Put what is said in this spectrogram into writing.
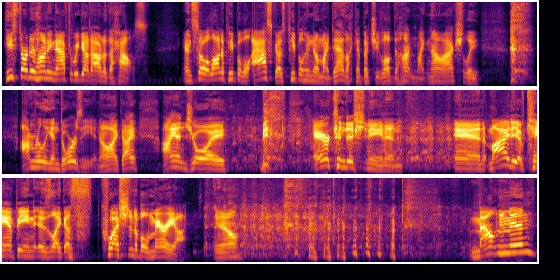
He started hunting after we got out of the house. And so a lot of people will ask us, people who know my dad, like, I bet you love to hunt. I'm like, no, actually, I'm really indoorsy, you know, like I, I enjoy air conditioning and, and my idea of camping is like a questionable Marriott, you know? mountain men?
